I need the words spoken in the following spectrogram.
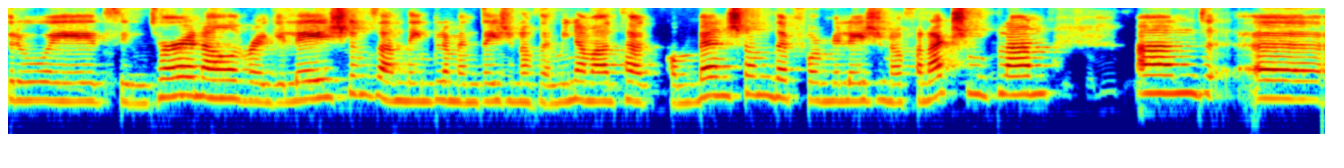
through its internal regulations and the implementation of the Minamata Convention, the formulation of an action plan, and uh,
